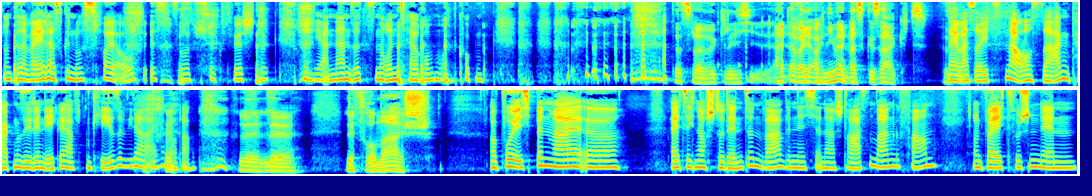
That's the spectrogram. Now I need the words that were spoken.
und dabei das genussvoll auf isst, so Stück für Stück. Und die anderen sitzen rundherum und gucken. Das war wirklich, hat aber ja auch niemand was gesagt. Naja, was sollst du da auch sagen? Packen Sie den ekelhaften Käse wieder ein, oder? Le, le, le fromage. Obwohl ich bin mal, äh, als ich noch Studentin war, bin ich in der Straßenbahn gefahren und weil ich zwischen den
